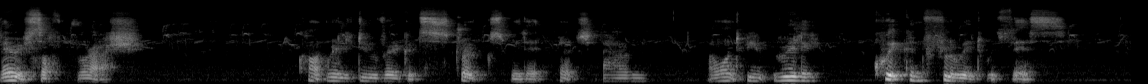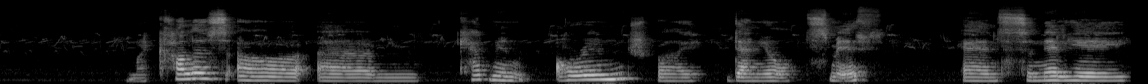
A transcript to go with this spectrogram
Very soft brush. Can't really do very good strokes with it, but um, I want to be really quick and fluid with this. My colours are um, Cadmium Orange by Daniel Smith and Sennelier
